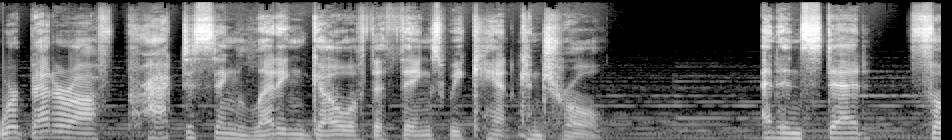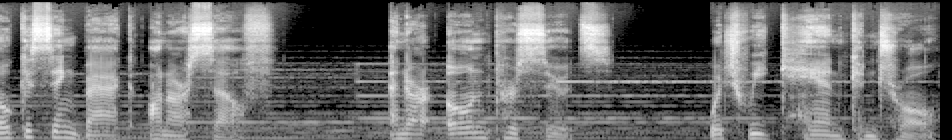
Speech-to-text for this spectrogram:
We're better off practicing letting go of the things we can't control and instead focusing back on ourselves and our own pursuits, which we can control.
